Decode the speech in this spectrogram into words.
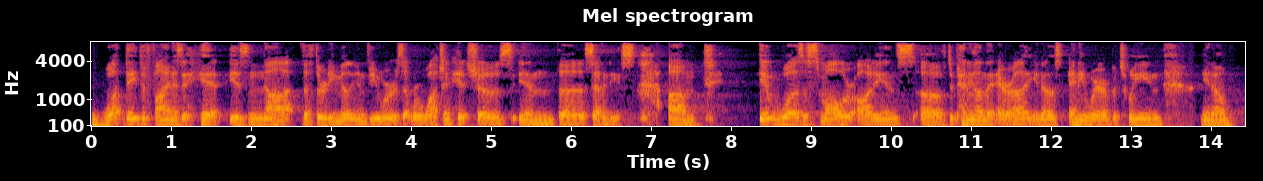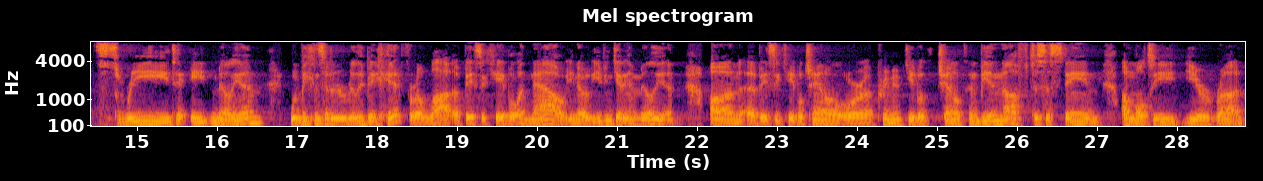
what they define as a hit is not the 30 million viewers that were watching hit shows in the 70s. Um, it was a smaller audience of, depending on the era, you know, anywhere between, you know, three to eight million would be considered a really big hit for a lot of basic cable. And now, you know, even getting a million on a basic cable channel or a premium cable channel can be enough to sustain a multi-year run.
